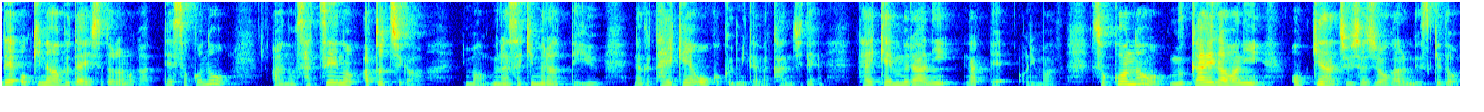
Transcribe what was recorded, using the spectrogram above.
で沖縄舞台にしたドラマがあってそこのあの撮影の跡地が今紫村っていうなんか体験王国みたいな感じで体験村になっております。そこの向かい側に大きな駐車場があるんですけど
